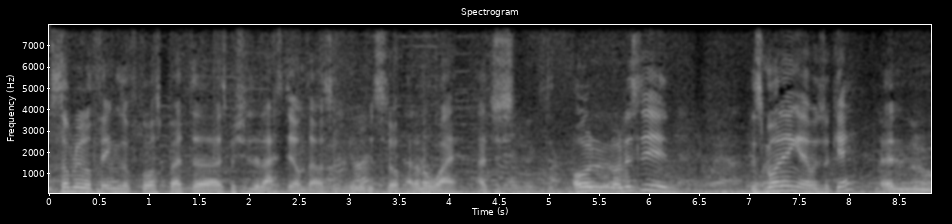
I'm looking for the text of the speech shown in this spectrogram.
some little things, of course, but uh, especially the last turns, I was a little bit slow. I don't know why. I just, all honestly, this morning it was okay, and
